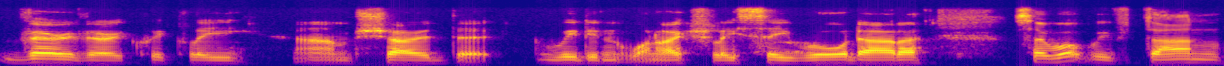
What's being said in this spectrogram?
very, very quickly um, showed that we didn't want to actually see raw data. So, what we've done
